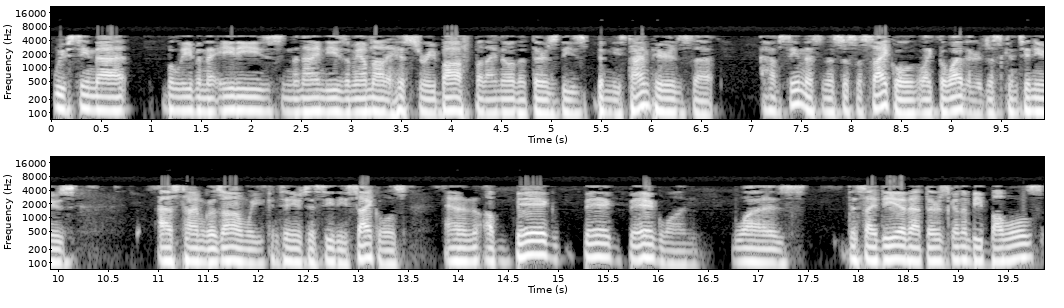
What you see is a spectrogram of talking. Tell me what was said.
We've seen that believe in the 80s and the 90s. I mean, I'm not a history buff, but I know that there's these been these time periods that have seen this, and it's just a cycle, like the weather. It just continues as time goes on. We continue to see these cycles, and a big, big, big one was this idea that there's going to be bubbles,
